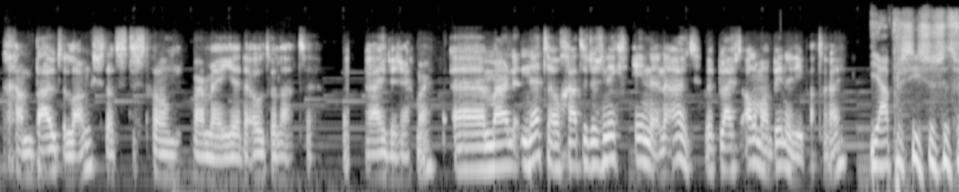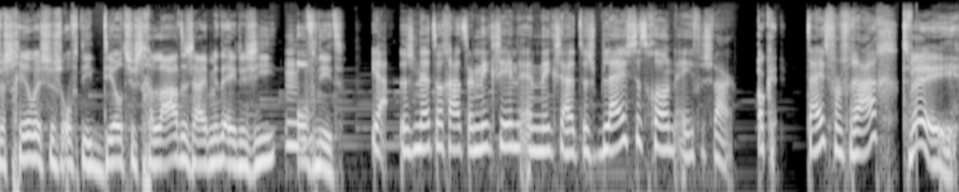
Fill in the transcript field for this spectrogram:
gaan buitenlangs. Dat is de stroom waarmee je de auto laat rijden, zeg maar. Uh, maar netto gaat er dus niks in en uit. Het blijft allemaal binnen die batterij. Ja, precies. Dus het verschil is dus of die deeltjes geladen zijn met energie mm. of niet. Ja, dus netto gaat er niks in en niks uit. Dus blijft het gewoon even zwaar. Oké. Okay. Tijd voor vraag 2.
